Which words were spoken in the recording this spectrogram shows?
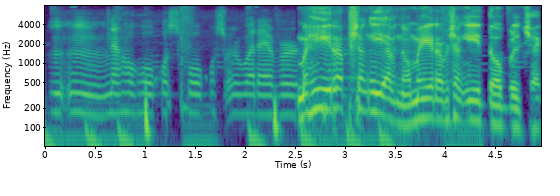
Mm-mm, nahuhukus-focus or whatever. Mahirap siyang i ano, mahirap siyang i-double check.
